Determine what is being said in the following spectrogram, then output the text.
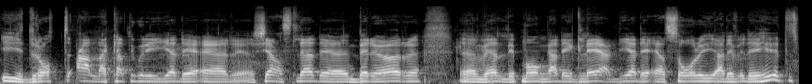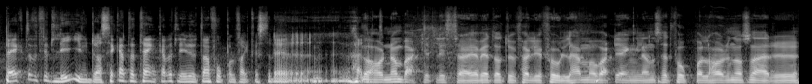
idrott. Alla kategorier. Det är eh, känslor, det berör eh, väldigt många. Det är glädje, det är sorg. Ja, det, det är ett spektrum av ett liv. Då. Så jag kan inte tänka mig ett liv utan fotboll faktiskt. Det är eh. Har du någon bucket list? här? Jag vet att du följer Fulham och varit i England och sett fotboll. Har du någon sån här...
